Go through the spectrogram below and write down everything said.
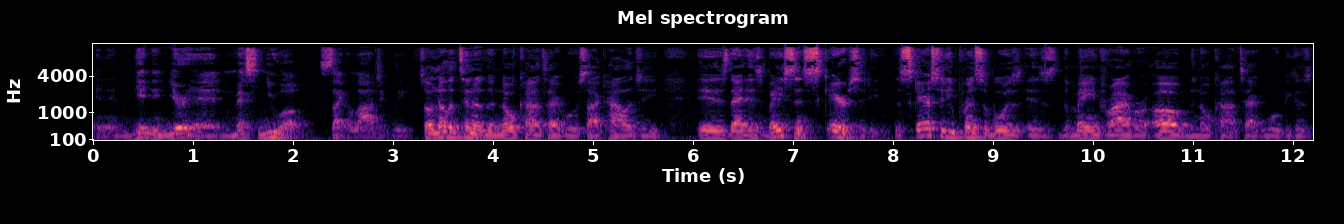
and, and, getting in your head and messing you up psychologically. So another tenet of the no contact rule psychology is that it's based in scarcity. The scarcity principle is, is the main driver of the no contact rule because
